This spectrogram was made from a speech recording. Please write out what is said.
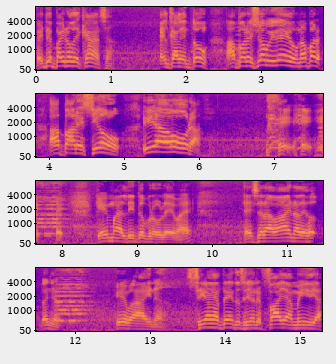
este país no descansa. El calentón, apareció video, apareció. Y ahora, qué maldito problema, ¿eh? Esa es la vaina de... Coño, qué vaina. Sigan atentos, señores, falla media,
